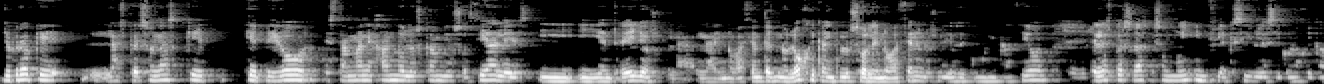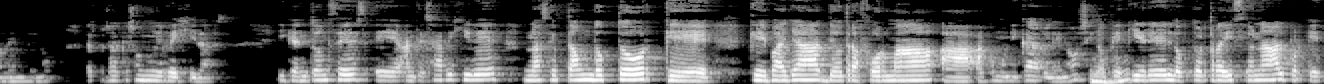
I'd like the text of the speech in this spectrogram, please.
Yo creo que las personas que, peor están manejando los cambios sociales y, entre ellos la, innovación tecnológica, incluso la innovación en los medios de comunicación, son las personas que son muy inflexibles psicológicamente, ¿no? las personas que son muy rígidas y que entonces eh, ante esa rigidez no acepta un doctor que, que vaya de otra forma a, a comunicarle, ¿no? sino que quiere el doctor tradicional porque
